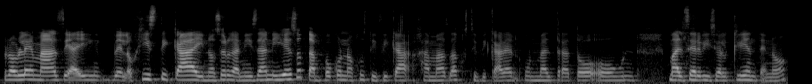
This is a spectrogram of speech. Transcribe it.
problemas y hay de logística y no se organizan y eso tampoco no justifica, jamás va a justificar un maltrato o un mal servicio al cliente, ¿no?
